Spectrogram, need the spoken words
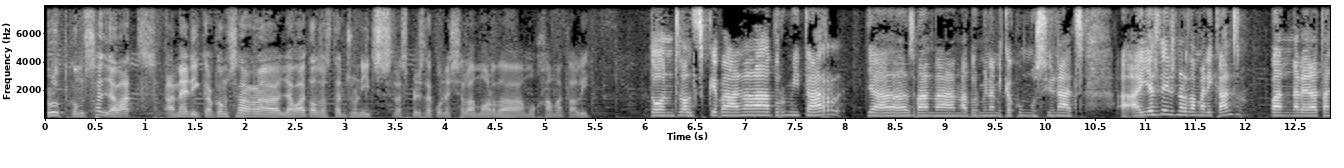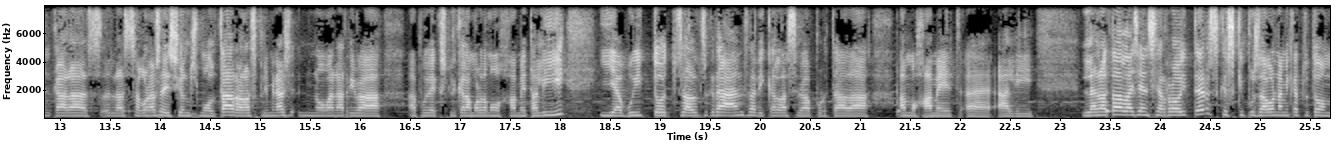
Ruth, com s'ha llevat Amèrica? Com s'ha llevat als Estats Units després de conèixer la mort de Muhammad Ali? Doncs els que van anar a dormir tard ja es van anar a dormir una mica commocionats. Eh, Ahir els diaris nord-americans van haver de tancar les, les segones edicions molt tard. A les primeres no van arribar a poder explicar la mort de Mohamed Ali i avui tots els grans dediquen la seva portada a Mohamed eh, Ali. La nota de l'agència Reuters, que és qui posava una mica tothom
